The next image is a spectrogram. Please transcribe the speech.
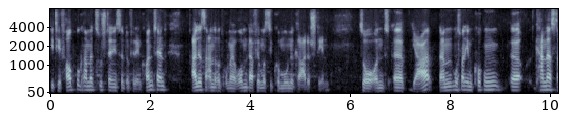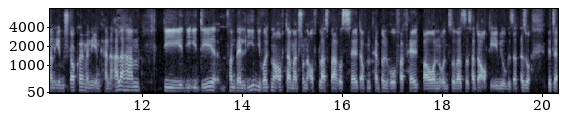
die TV-Programme zuständig sind und für den Content. Alles andere drumherum, dafür muss die Kommune gerade stehen. So, und äh, ja, dann muss man eben gucken, äh, kann das dann eben Stockholm, wenn die eben keine Halle haben. Die, die Idee von Berlin, die wollten auch damals schon ein aufblasbares Zelt auf dem Tempelhofer Feld bauen und sowas. Das hat auch die EBU gesagt. Also bitte,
